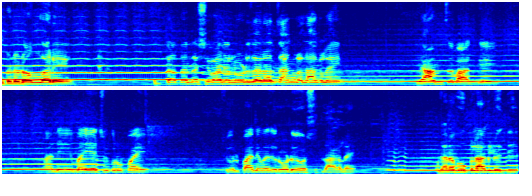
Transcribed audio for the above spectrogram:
इकडे डोंगर आहे. फक्त आता नशिबाने रोड जरा चांगला लागलाय. हे आमचं भाग्य आहे. आणि मैयाची कृपा आहे. चूल पाणीमध्ये रोड व्यवस्थित लागलाय. जरा भूक लागली होती.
